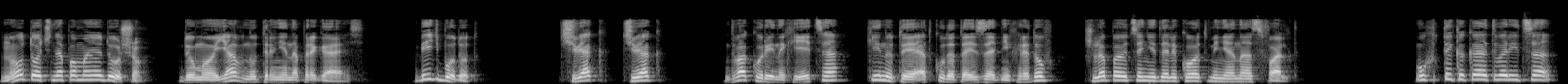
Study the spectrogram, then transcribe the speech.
«Ну, точно по мою душу», – думаю я, внутренне напрягаясь. «Бить будут?» Чвяк, чвяк. Два куриных яйца, кинутые откуда-то из задних рядов, шлепаются недалеко от меня на асфальт. «Ух ты, какая творится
